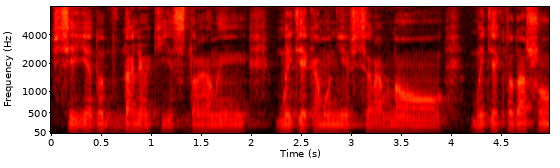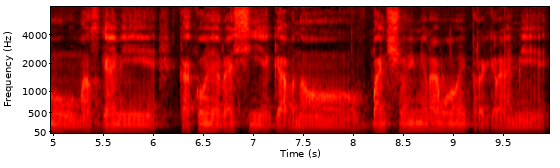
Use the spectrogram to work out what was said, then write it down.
все едут в далекие страны, мы те, кому не все равно, мы те, кто дошел мозгами, какое Россия говно в большой мировой программе,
